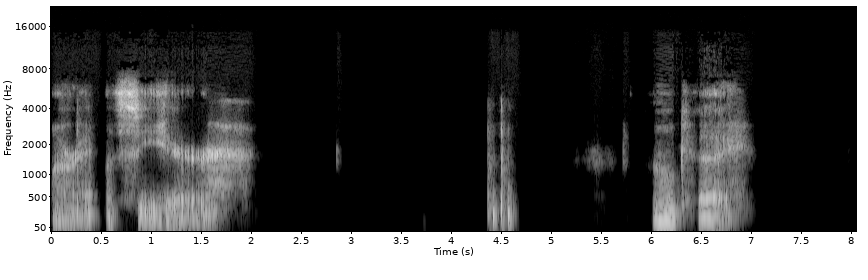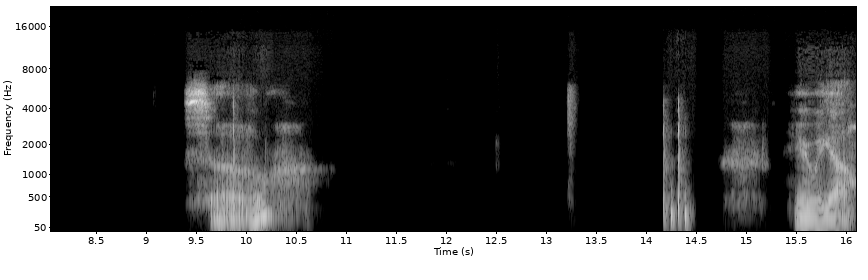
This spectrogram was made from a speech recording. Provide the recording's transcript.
all right, let's see here. Okay. So here we go.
